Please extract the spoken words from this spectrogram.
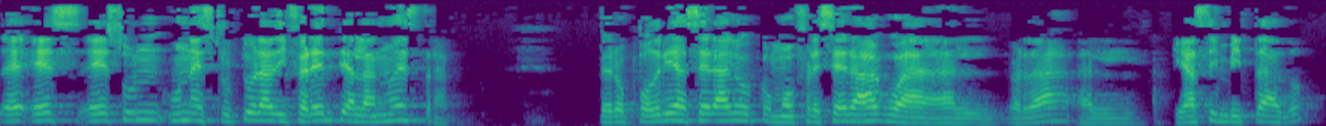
es, es una estructura diferente a la nuestra pero podría ser algo como ofrecer agua al, ¿verdad? Al que has invitado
